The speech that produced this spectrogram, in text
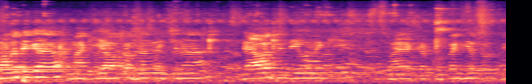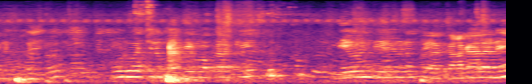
మొదటిగా మాకు ఈ అవకాశాన్ని ఇచ్చిన దేవాతి దేవునికి మా యొక్క కృతజ్ఞతలు తెలుపుకుంటూ కూడి వచ్చిన ప్రతి ఒక్కరికి దేవుని దేవుని కల- కలగాలని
